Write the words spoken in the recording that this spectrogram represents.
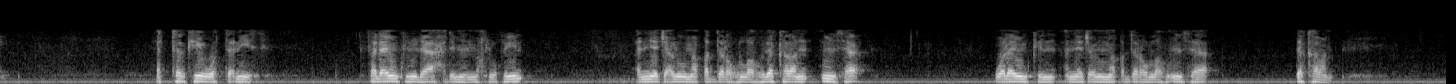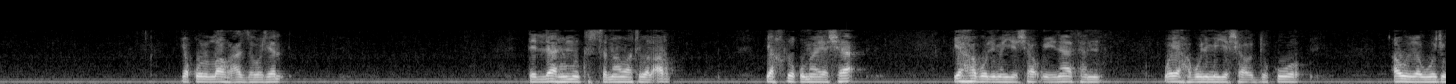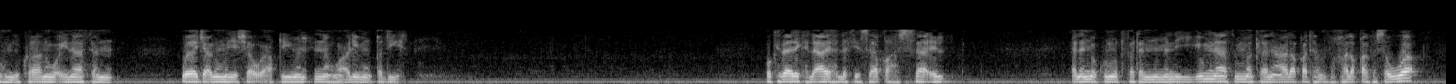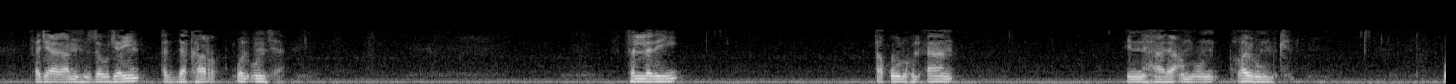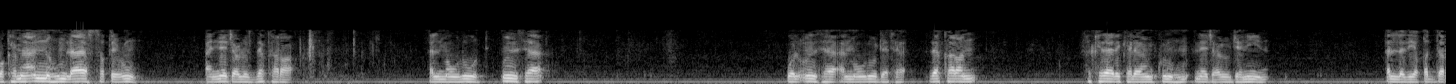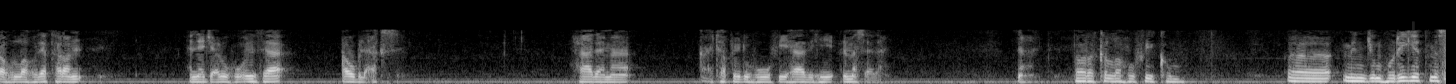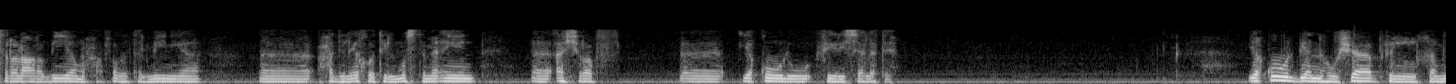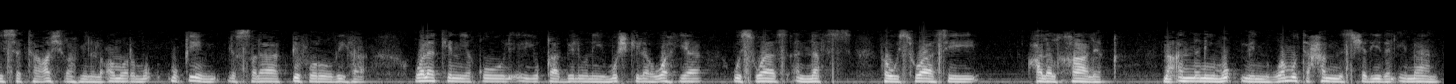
التذكير والتأنيث. فلا يمكن لأحد من المخلوقين أن يجعلوا ما قدره الله ذكرا أنثى ولا يمكن أن يجعلوا ما قدره الله أنثى ذكرا. يقول الله عز وجل لله ملك السماوات والأرض يخلق ما يشاء يهب لمن يشاء إناثا ويهب لمن يشاء الذكور أو يزوجهم ذكرانا وإناثا ويجعل من يشاء عقيما إنه عليم قدير. وكذلك الآية التي ساقها السائل ألم يكن نطفة من مني يمنى ثم كان علقة فخلق فسوى؟ فجعل منه الزوجين الذكر والأنثى. فالذي أقوله الآن إن هذا أمر غير ممكن. وكما أنهم لا يستطيعون أن يجعلوا الذكر المولود أنثى والأنثى المولودة ذكرا فكذلك لا يمكنهم أن يجعلوا الجنين الذي قدره الله ذكرا أن يجعلوه أنثى أو بالعكس. هذا ما أعتقده في هذه المسألة. نعم. بارك الله فيكم. آه، من جمهورية مصر العربية محافظة المينيا آه، أحد الإخوة المستمعين آه، أشرف يقول في رسالته يقول بأنه شاب في الخامسة عشرة من العمر مقيم للصلاة بفروضها ولكن يقول يقابلني مشكلة وهي وسواس النفس فوسواسي على الخالق مع أنني مؤمن ومتحمس شديد الإيمان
